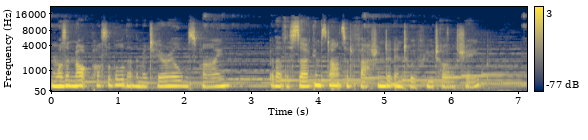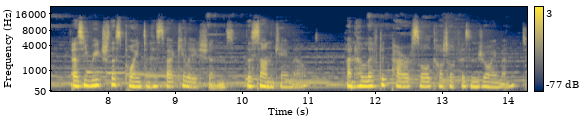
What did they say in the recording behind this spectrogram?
And was it not possible that the material was fine, but that the circumstance had fashioned it into a futile shape? As he reached this point in his speculations, the sun came out, and her lifted parasol cut off his enjoyment.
